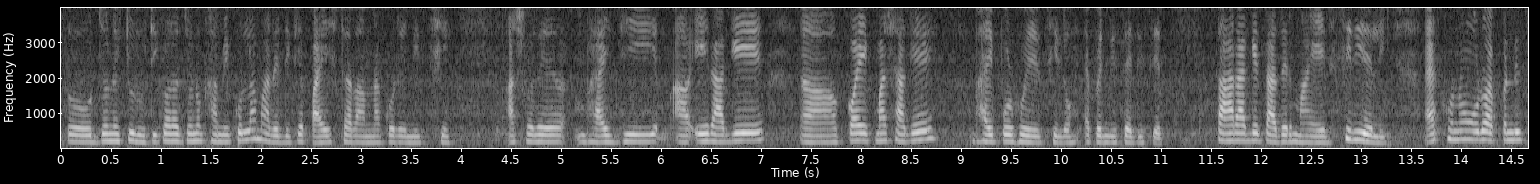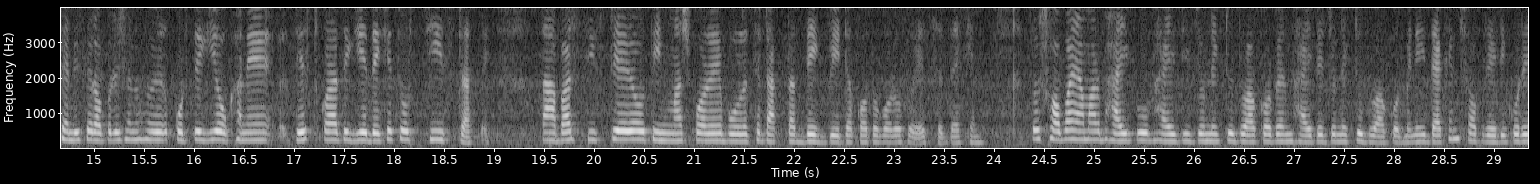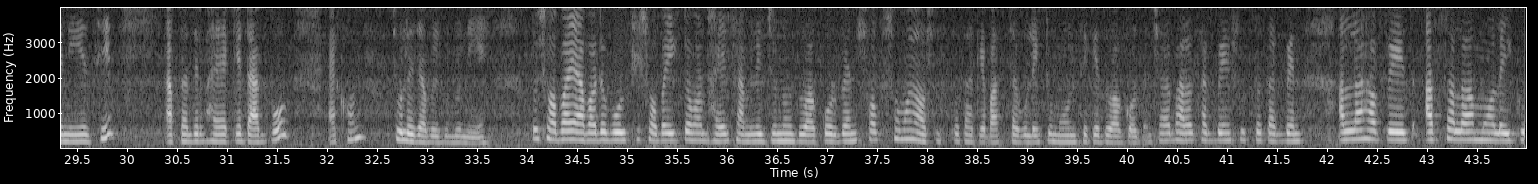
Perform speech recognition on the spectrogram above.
তো ওর জন্য একটু রুটি করার জন্য খামি করলাম, আর এদিকে পায়েসটা রান্না করে নিচ্ছি। আসলে ভাইজি এর আগে কয়েক মাস আগে ভাইপোর হয়েছিল অ্যাপেন্ডিসাইটিসের। তার আগে তাদের মায়ের সিরিয়ালি। এখনও ওর অ্যাপেন্ডিসাইটিসের অপারেশন হয়ে, করতে গিয়ে ওখানে টেস্ট করাতে গিয়ে দেখেছে ওর চিস্ট আছে। তা আবার সিস্টেরও তিন মাস পরে বলেছে, ডাক্তার দেখবে এটা কত বড় হয়েছে, দেখেন। তো সবাই আমার ভাইপো, ভাইজির জন্য একটু দোয়া করবেন, ভাইদের জন্য একটু দোয়া করবেন। এই দেখেন সব রেডি করে নিয়েছি। আপনাদের ভাইয়াকে ডাকবো। এখন চলে যাব এগুলো নিয়ে। তো সবাই আবারও বলছি, সবাই একটু আমার ভাইয়ের ফ্যামিলির জন্য দোয়া করবেন। সব সময় অসুস্থ থাকে বাচ্চাগুলো, একটু মন থেকে দোয়া করবেন। সবাই ভালো থাকবেন, সুস্থ থাকবেন। আল্লাহ হাফেজ। আসসালামু আলাইকুম।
